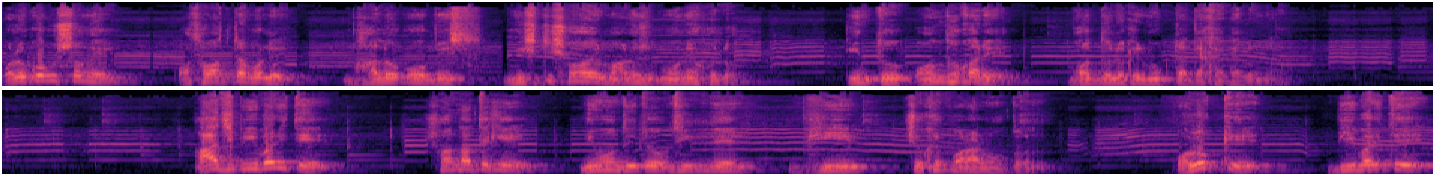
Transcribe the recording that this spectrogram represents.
অলোকবাবুর সঙ্গে কথাবার্তা বলে ভালো ও বেশ মিষ্টি স্বভাবের মানুষ মনে হলো। কিন্তু অন্ধকারে ভদ্রলোকের মুখটা দেখা গেল না। আজ বিয়েবাড়িতে সন্ধ্যা থেকে নিমন্ত্রিত অতিথিদের ভিড় চোখে পড়ার মতন। অলোককে বিয়েবাড়িতে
